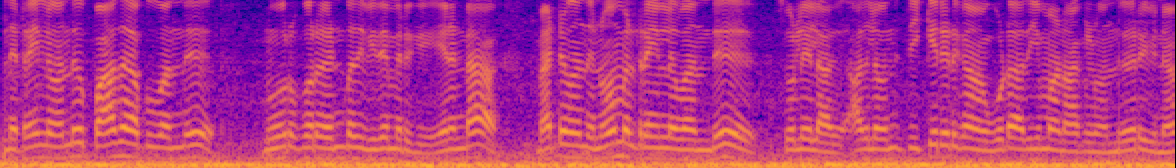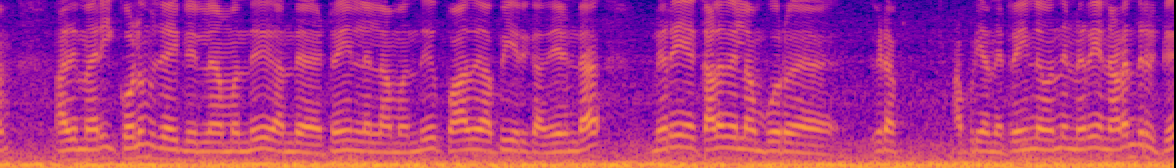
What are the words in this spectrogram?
இந்த ட்ரெயினில் வந்து பாதுகாப்பு வந்து நூறுக்கு ஒரு எண்பது வீதம் இருக்குது ஏனெண்டா மற்ற வந்து நார்மல் ட்ரெயினில் வந்து சொல்லலாது. அதில் வந்து டிக்கெட் எடுக்காம கூட அதிகமான ஆக்கள் வந்து ஏறிவினோம் அது மாதிரி கொழும்பு சைடில் எல்லாம் வந்து அந்த ட்ரெயினில் எல்லாம் வந்து பாதுகாப்பே இருக்காது. ஏனெண்டா நிறைய கலவை எல்லாம் போகிற இடம். அப்படி அந்த ட்ரெயினில் வந்து நிறைய நடந்திருக்கு.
